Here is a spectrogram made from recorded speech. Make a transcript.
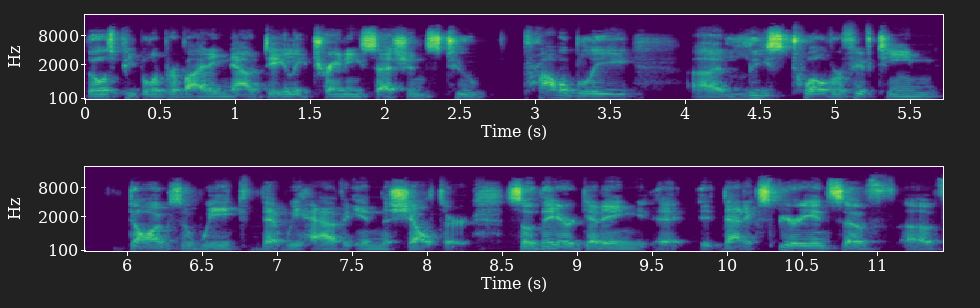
those people are providing now daily training sessions to probably uh, at least 12 or 15 dogs a week that we have in the shelter. So they are getting uh, that experience of of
